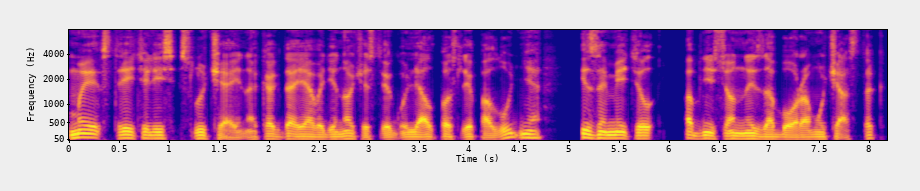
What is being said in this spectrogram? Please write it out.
Мы встретились случайно, когда я в одиночестве гулял после полудня и заметил обнесенный забором участок.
